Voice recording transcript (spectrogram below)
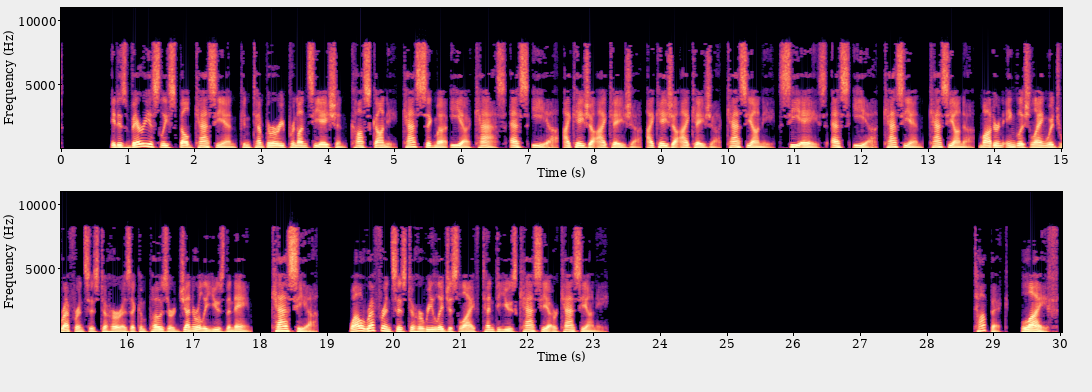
It is variously spelled Cassian contemporary pronunciation Cascani, Cas sigma Ia Cas S Ia, Icasia Icasia, Icasia Icasia, Cassiani, Cas S Ia, Cassian, Cassiana. Modern English language references to her as a composer generally use the name Cassia, while references to her religious life tend to use Cassia or Cassiani. Life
